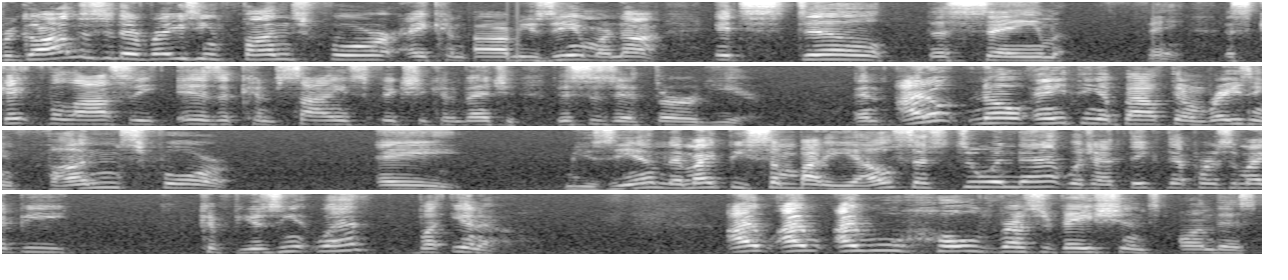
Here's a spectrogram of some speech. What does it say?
Regardless if they're raising funds for a con- uh, museum or not, it's still the same thing. Escape Velocity is a con- science fiction convention. This is their third year. And I don't know anything about them raising funds for a museum. There might be somebody else that's doing that, which I think that person might be confusing it with. But you know, I I, I will hold reservations on this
